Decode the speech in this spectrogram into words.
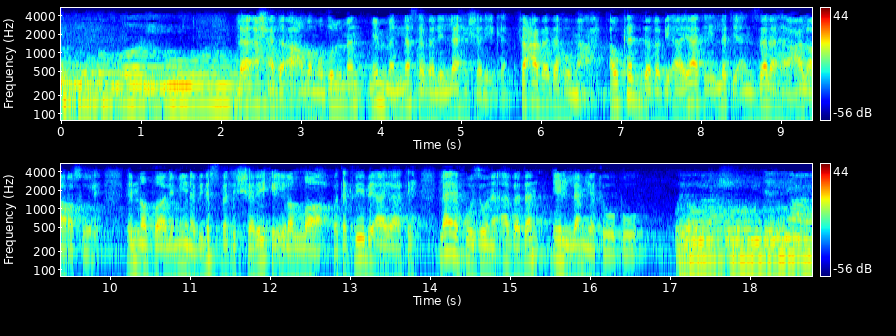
يفلح الظالمون. لا أحد أعظم ظلما ممن نسب لله شريكا فعبده معه أو كذب بآياته التي أنزلها على رسوله. إن الظالمين بنسبة الشريك إلى الله وتكذيب آياته لا يفوزون أبدا إن لم يتوبوا. ويوم نحشرهم جميعا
